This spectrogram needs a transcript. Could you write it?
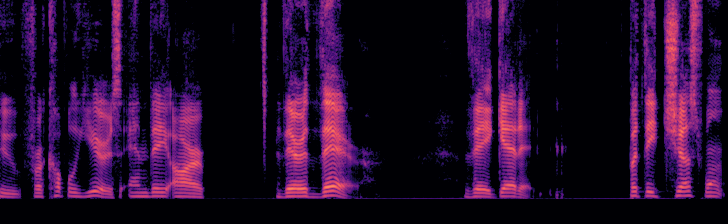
to for a couple years, and they are, they're there, they get it, but they just won't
